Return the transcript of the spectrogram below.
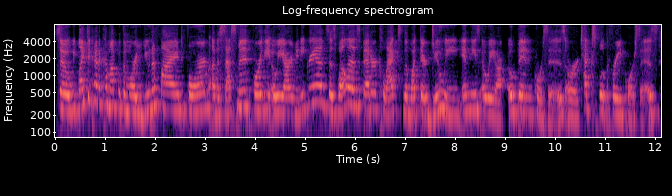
So we'd like to kind of come up with a more unified form of assessment for the OER mini grants, as well as better collect the what they're doing in these OER open courses or textbook free courses,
